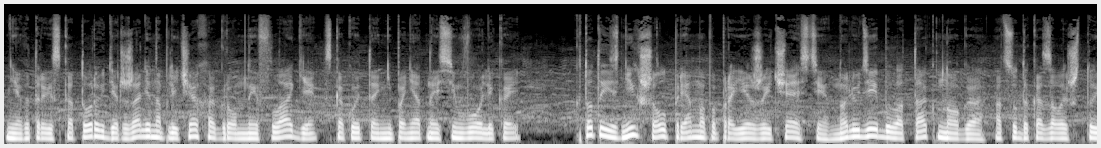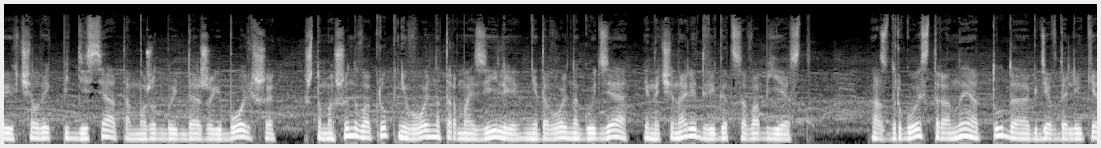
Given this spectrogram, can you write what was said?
некоторые из которых держали на плечах огромные флаги с какой-то непонятной символикой. Кто-то из них шел прямо по проезжей части, но людей было так много, отсюда казалось, что их человек 50, а может быть даже и больше, что машины вокруг невольно тормозили, недовольно гудя, и начинали двигаться в объезд. А с другой стороны, оттуда, где вдалеке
